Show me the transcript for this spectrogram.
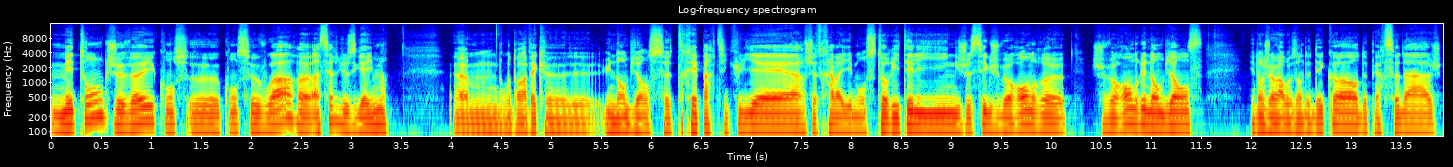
mettons que je veuille concevoir un serious game. donc avec une ambiance très particulière, j'ai travaillé mon storytelling, je sais que je veux rendre, je veux rendre une ambiance et donc, je vais avoir besoin de décors, de personnages.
